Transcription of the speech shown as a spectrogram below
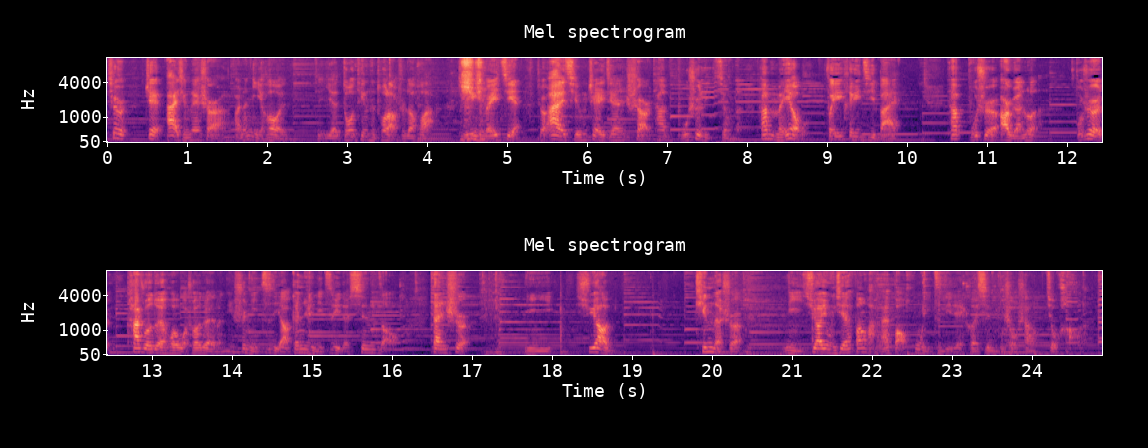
就是这爱情这事儿啊，反正你以后也多听听托老师的话，以以为戒。就爱情这件事儿，它不是理性的，它没有非黑即白，它不是二元论，不是他说对或者我说对的问题，是你自己要根据你自己的心走。但是你需要听的是，你需要用一些方法来保护你自己这颗心不受伤就好了。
